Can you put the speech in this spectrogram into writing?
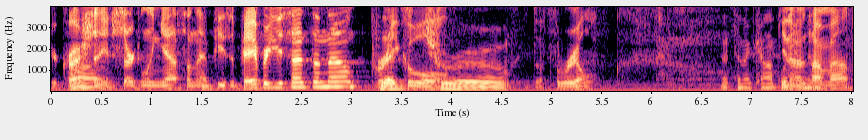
Your crush Um, circling yes on that piece of paper you sent them though. Pretty That's cool. True. It's a thrill. That's an accomplishment. You know what I'm talking about?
